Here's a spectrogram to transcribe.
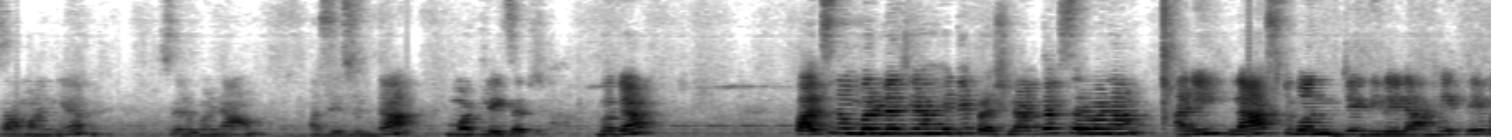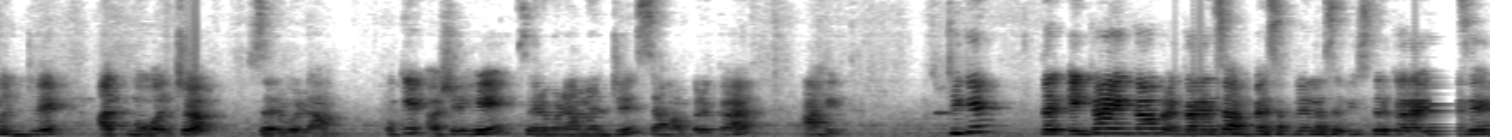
सामान्य सर्वनाम असे सुद्धा म्हटले जाते. बघा पाच नंबरला जे आहे ते प्रश्नार्थक सर्वनाम आणि लास्ट वन जे दिलेलं आहे ते म्हणजे आत्मवाचक सर्वनाम. ओके असे हे सर्वनामांचे सहा प्रकार आहेत. ठीक आहे? तर एका एका प्रकाराचा अभ्यास आपल्याला सविस्तर करायचे आहे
